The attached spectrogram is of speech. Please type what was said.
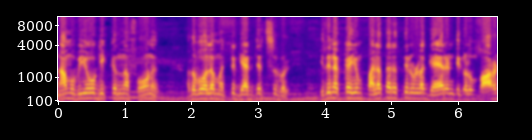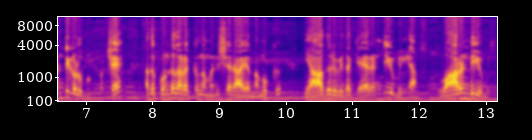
നാം ഉപയോഗിക്കുന്ന ഫോണ് അതുപോലെ മറ്റു ഗാഡ്ജറ്റ്സുകൾ ഇതിനൊക്കെയും പലതരത്തിലുള്ള ഗ്യാരണ്ടികളും വാറണ്ടികളുമുണ്ട്. പക്ഷേ അത് കൊണ്ടു നടക്കുന്ന മനുഷ്യരായ നമുക്ക് യാതൊരുവിധ ഗ്യാരണ്ടിയുമില്ല വാറണ്ടിയുമില്ല.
